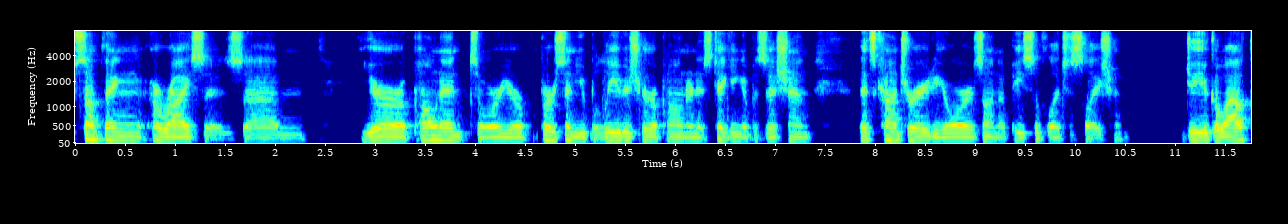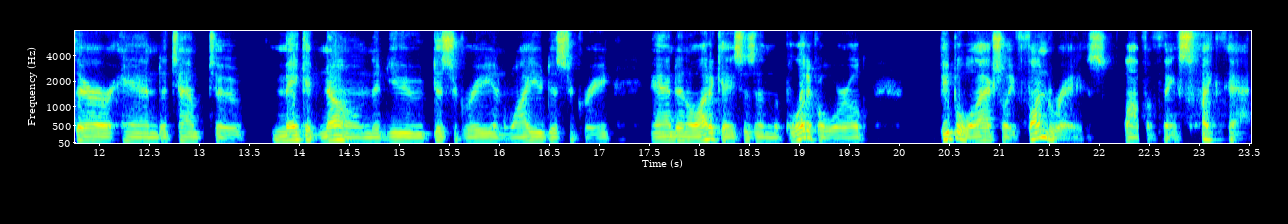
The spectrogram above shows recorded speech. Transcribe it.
something arises. Um, your opponent or your person you believe is your opponent is taking a position that's contrary to yours on a piece of legislation. Do you go out there and attempt to make it known that you disagree and why you disagree. And in a lot of cases in the political world, people will actually fundraise off of things like that.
